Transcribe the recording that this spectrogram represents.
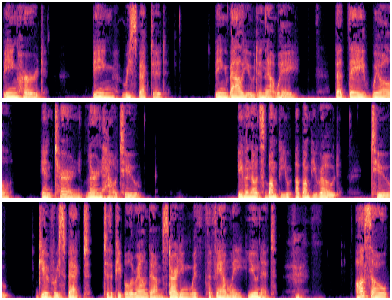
being heard, being respected, being valued in that way, that they will in turn learn how to, even though it's bumpy, a bumpy road, to give respect to the people around them, starting with the family unit. Hmm. Also,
